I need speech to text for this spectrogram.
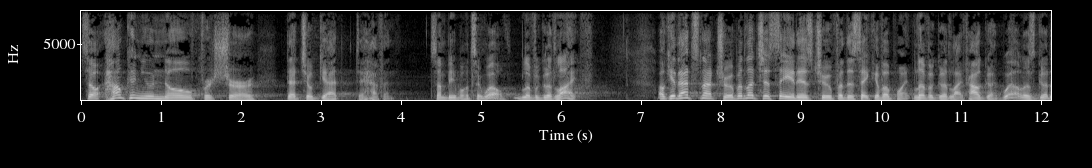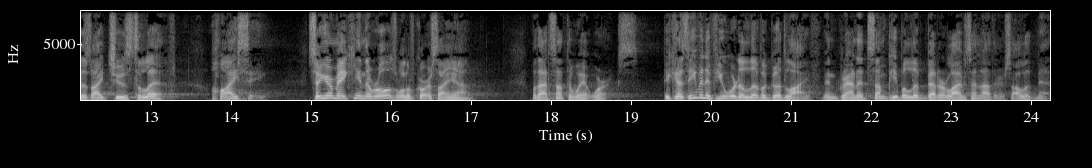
So how can you know for sure that you'll get to heaven? Some people would say, well, live a good life. Okay, that's not true, but let's just say it is true for the sake of a point. Live a good life. How good? Well, as good as I choose to live. Oh, I see. So you're making the rules? Well, of course I am. Well, that's not the way it works. Because even if you were to live a good life, and granted, some people live better lives than others, I'll admit,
